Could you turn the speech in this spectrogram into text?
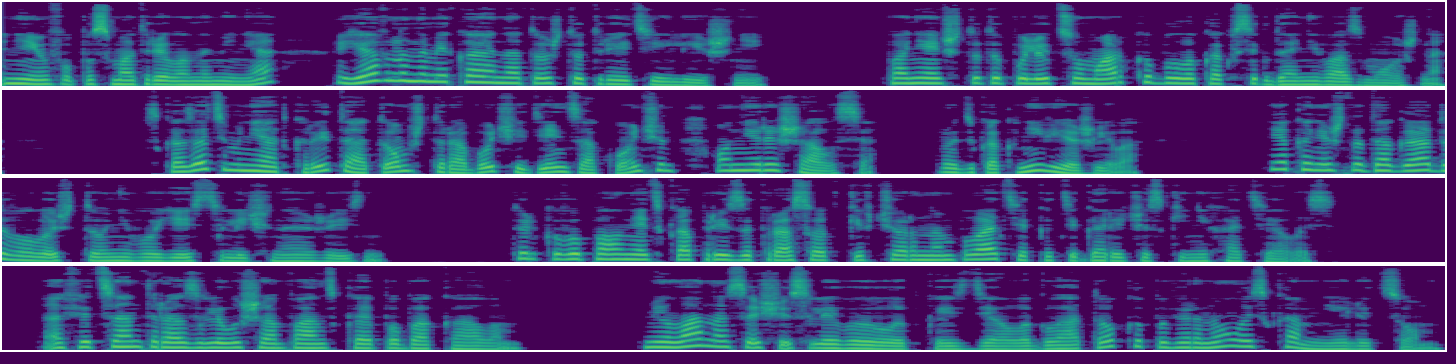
Нимфа посмотрела на меня, явно намекая на то, что третий лишний. Понять что-то по лицу Марка было, как всегда, невозможно. Сказать мне открыто о том, что рабочий день закончен, он не решался, вроде как невежливо. Я, конечно, догадывалась, что у него есть личная жизнь. Только выполнять капризы красотки в черном платье категорически не хотелось. Официант разлил шампанское по бокалам. Милана со счастливой улыбкой сделала глоток и повернулась ко мне лицом.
